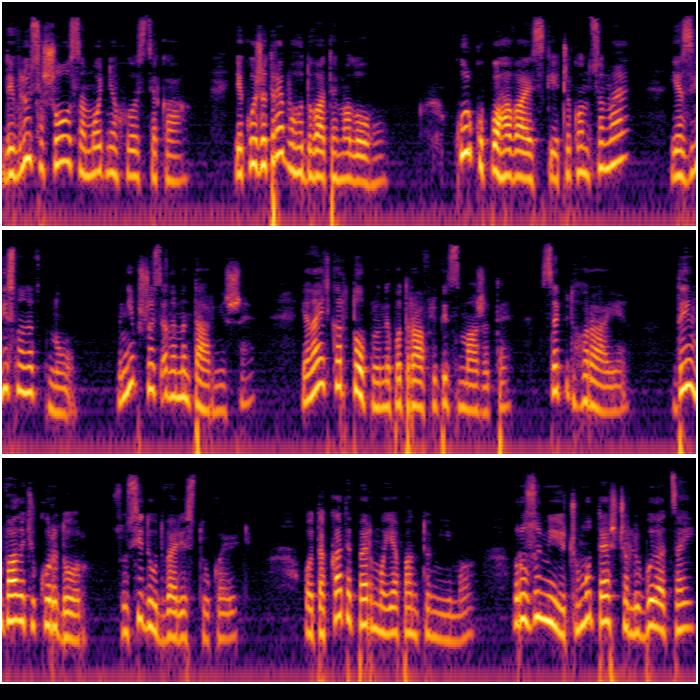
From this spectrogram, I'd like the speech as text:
дивлюся шоу самотнього холостяка. Яку же треба годувати малого? Курку по-гавайськи чи консоме я, звісно, не втну. Мені б щось елементарніше. Я навіть картоплю не потрафлю підсмажити. Все підгорає. Дим валить у коридор, сусіди у двері стукають. Отака тепер моя пантоміма. Розумію, чому те, що любила цей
